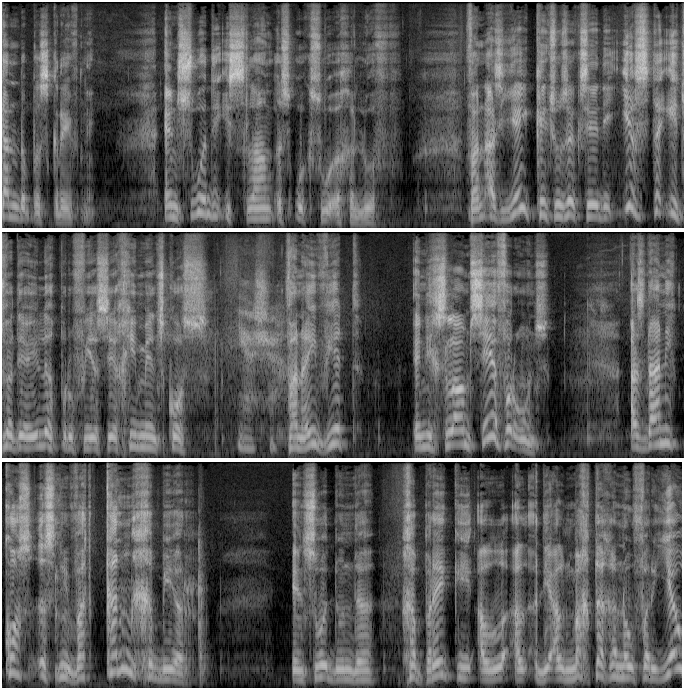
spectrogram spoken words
kan beskryf nie. En so die Islam is ook so 'n geloof. Want as jy kyk soos ek sê, die eerste iets wat die heilige profeet sê, gee mens kos. Ja, sja. Want hy weet en die Islam sê vir ons as daar nie kos is nie, wat kan gebeur? En sodoende gebruik die al, al, die Almagtige nou vir jou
